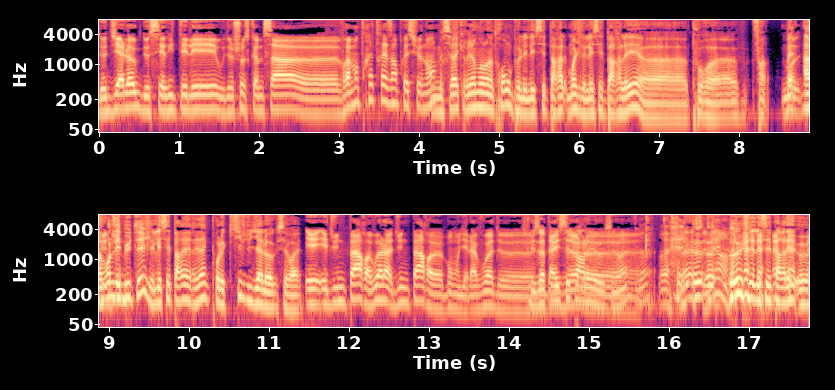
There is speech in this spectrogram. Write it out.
de dialogue de séries télé ou de choses comme ça, euh, vraiment très très impressionnant. Mais c'est vrai que rien dans l'intro, on peut les laisser parler. Moi, je les laissé parler euh, pour. euh, Enfin, mais Bon, du- avant de les buter, je les laissé parler rien que pour le kiff du dialogue, c'est vrai. Et, et d'une part, euh, voilà, d'une part, euh, bon, il y a la voix de. Tu les as de laissés parler, euh, eux, c'est vrai Ouais, c'est eux, eux, bien. eux, je les laissé parler eux.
